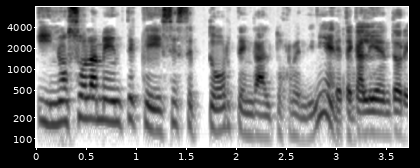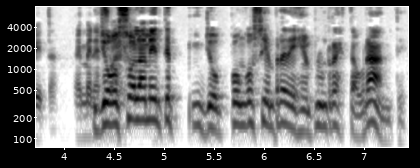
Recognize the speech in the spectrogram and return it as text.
y no solamente que ese sector tenga altos rendimientos. Que te caliente ahorita. Yo solamente, yo pongo siempre de ejemplo un restaurante.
